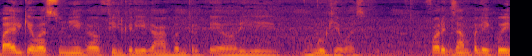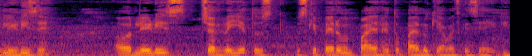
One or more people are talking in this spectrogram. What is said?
पायल की आवाज़ सुनिएगा फील करिएगा आँख बंद करके और ये घुंघरू की आवाज़। फॉर एग्ज़ाम्पल एक कोई लेडीज़ है और लेडीज़ चल रही है तो उस, उसके पैरों में पायल है तो पायलों की आवाज़ कैसे आएगी?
